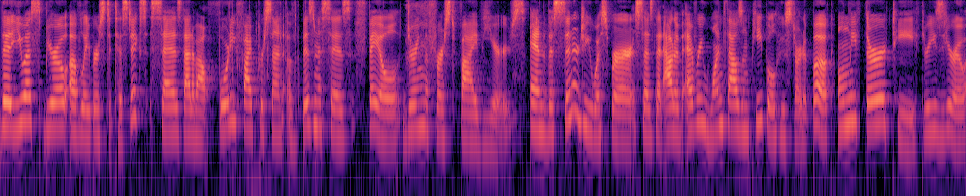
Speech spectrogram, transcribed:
The US Bureau of Labor Statistics says that about 45% of businesses fail during the first five years. And the Synergy Whisperer says that out of every 1,000 people who start a book, only 30, 30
